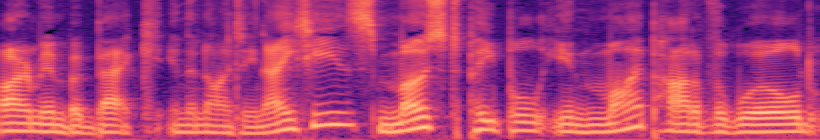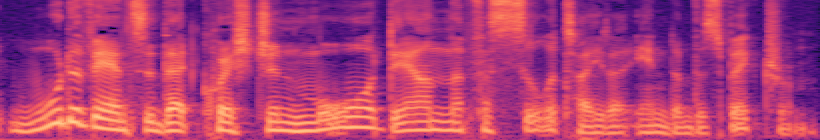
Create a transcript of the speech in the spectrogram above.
I remember back in the 1980s, most people in my part of the world would have answered that question more down the facilitator end of the spectrum.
